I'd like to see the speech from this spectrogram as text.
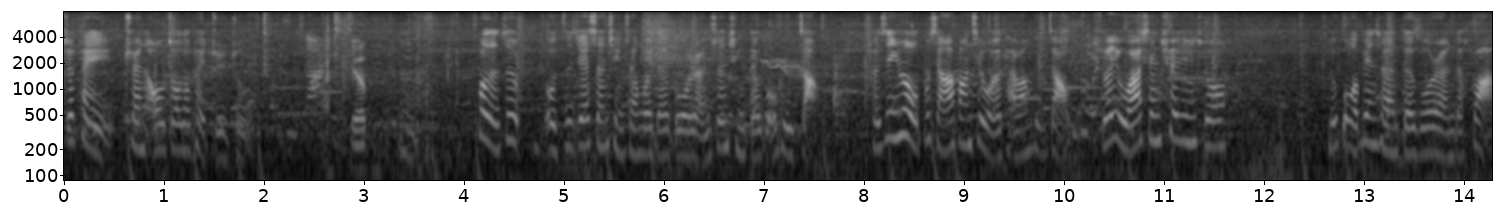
就可以全欧洲都可以居住，有嗯或者是我直接申请成为德国人，申请德国护照。可是因为我不想要放弃我的台湾护照，所以我要先确定说，如果我变成德国人的话，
